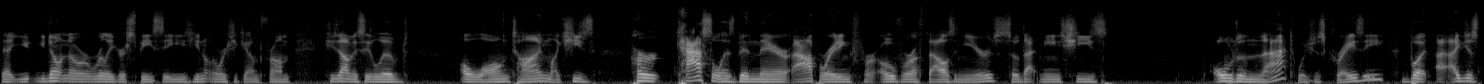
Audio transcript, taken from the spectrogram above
that you you don't know really her species, you don't know where she came from. She's obviously lived a long time. Like she's her castle has been there operating for over a thousand years, so that means she's older than that, which is crazy. But I, I just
